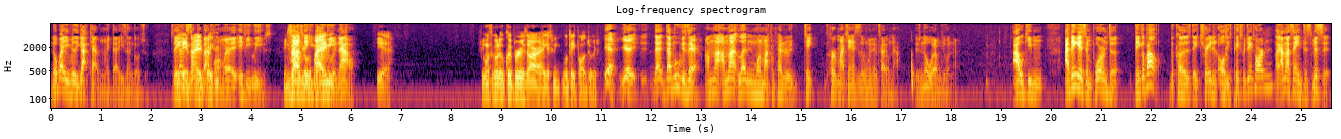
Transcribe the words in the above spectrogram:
Nobody really got cap room like that. He's gonna go to. So they're gonna get not something back for him if he leaves. He I don't decides to go think to you gotta Miami. do it now. Yeah. If he wants to go to the Clippers, all right. I guess we will take Paul George. Yeah, yeah. That that move is there. I'm not I'm not letting one of my competitors take hurt my chances of winning the title now. There's no way I'm doing that. I would keep him. I think it's important to think about because they traded all these picks for James Harden. Like I'm not saying dismiss it.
